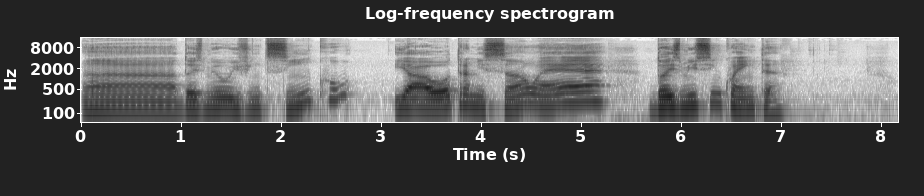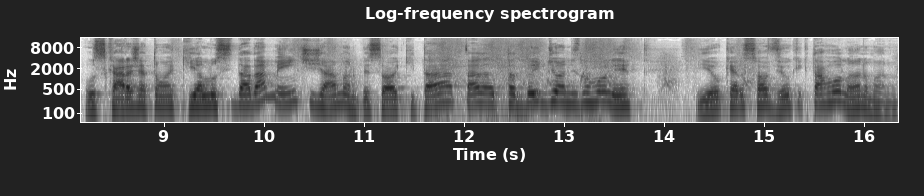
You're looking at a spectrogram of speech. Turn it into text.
Uh, ah, 2025 e a outra missão é 2050. Os caras já estão aqui alucidadamente já, mano. O pessoal aqui tá, tá, tá doidiones no rolê. E eu quero só ver o que, que tá rolando, mano.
